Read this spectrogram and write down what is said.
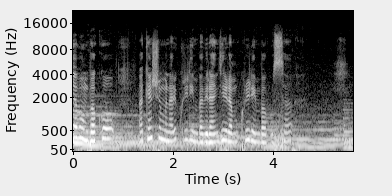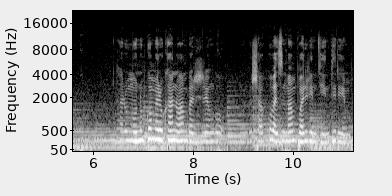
Bajya bumva ko akenshi iyo umuntu ari kuririmba birangirira mu kuririmba gusa. Hari umuntu ubwo mperuka hano wambajije ngo ndashaka kubaza impamvu waririmbye iyi ndirimbo.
